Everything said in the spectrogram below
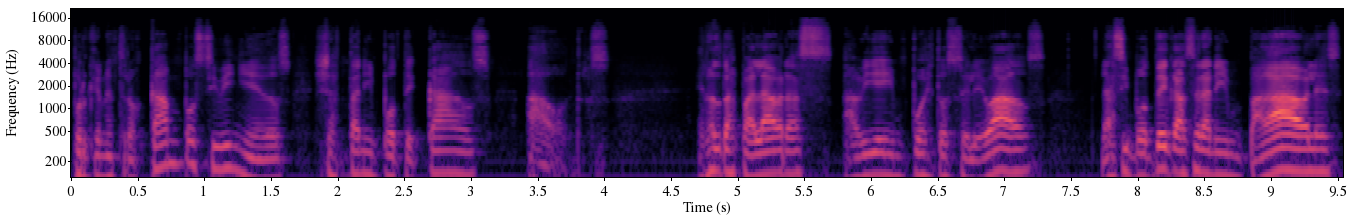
porque nuestros campos y viñedos ya están hipotecados a otros. En otras palabras, había impuestos elevados, las hipotecas eran impagables,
